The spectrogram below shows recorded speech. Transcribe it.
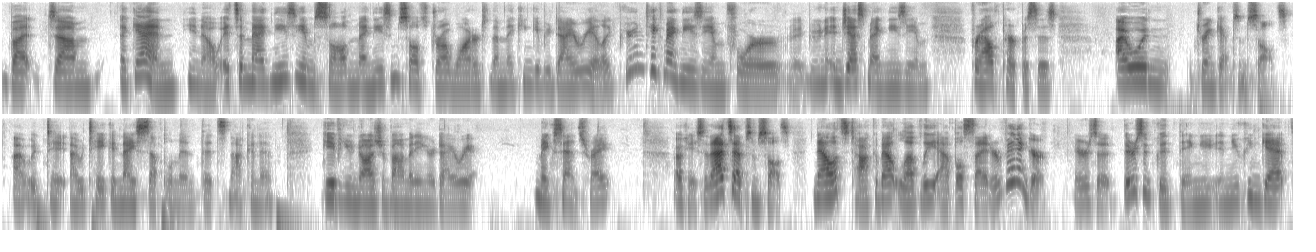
but um, again, you know, it's a magnesium salt, and magnesium salts draw water to them. They can give you diarrhea. Like if you're going to take magnesium for, if you're going to ingest magnesium for health purposes, I wouldn't drink Epsom salts. I would take, I would take a nice supplement that's not going to give you nausea, vomiting, or diarrhea. Makes sense, right? Okay, so that's Epsom salts. Now let's talk about lovely apple cider vinegar. There's a there's a good thing, you, and you can get.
